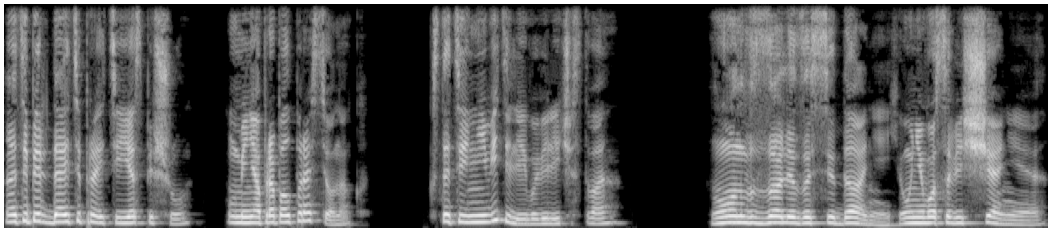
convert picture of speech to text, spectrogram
А теперь дайте пройти, я спешу. У меня пропал поросенок. Кстати, не видели его величество? Он в зале заседаний, у него совещание,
